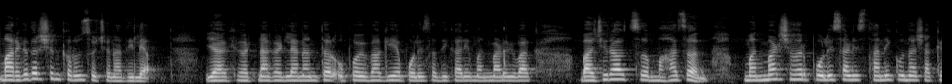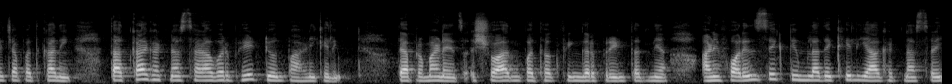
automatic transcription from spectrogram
मार्गदर्शन करून सूचना दिल्या. या घटना घडल्यानंतर उपविभागीय पोलीस अधिकारी मनमाड विभाग बाजीराव महाजन मनमाड शहर पोलीस आणि स्थानिक गुन्हा शाखेच्या पथकाने तात्काळ घटनास्थळावर भेट देऊन पाहणी केली. त्याप्रमाणेच श्वान पथक फिंगरप्रिंट तज्ज्ञ आणि फॉरेन्सिक टीमला देखील या घटनास्थळी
